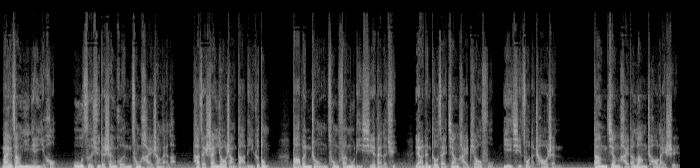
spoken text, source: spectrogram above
埋葬一年以后，伍子胥的神魂从海上来了，他在山腰上打了一个洞，把文种从坟墓里携带了去。两人都在江海漂浮，一起做了超神。当江海的浪潮来时，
